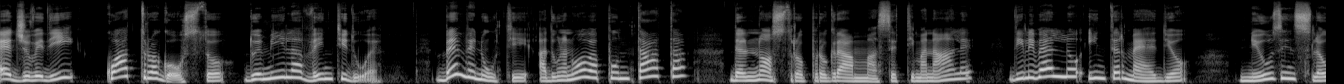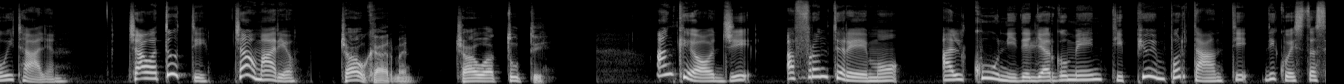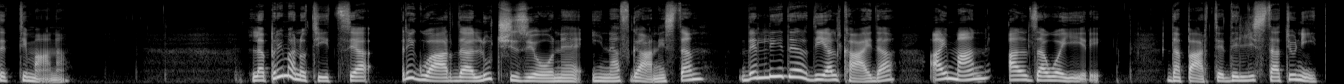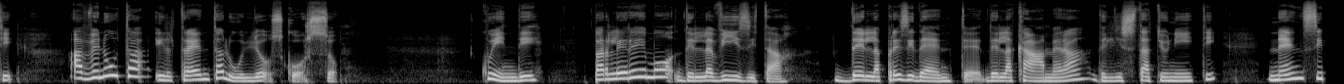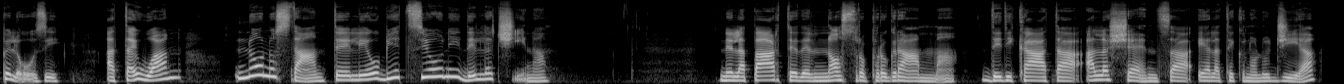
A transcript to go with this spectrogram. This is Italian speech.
È giovedì 4 agosto 2022. Benvenuti ad una nuova puntata del nostro programma settimanale di livello intermedio News in Slow Italian. Ciao a tutti! Ciao Mario! Ciao Carmen! Ciao a tutti! Anche oggi affronteremo alcuni degli argomenti più importanti di questa settimana. La prima notizia riguarda l'uccisione in Afghanistan del leader di Al-Qaeda Ayman al-Zawahiri da parte degli Stati Uniti avvenuta il 30 luglio scorso. Quindi parleremo della visita della Presidente della Camera degli Stati Uniti Nancy Pelosi a Taiwan nonostante le obiezioni della Cina. Nella parte del nostro programma dedicata alla scienza e alla tecnologia,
